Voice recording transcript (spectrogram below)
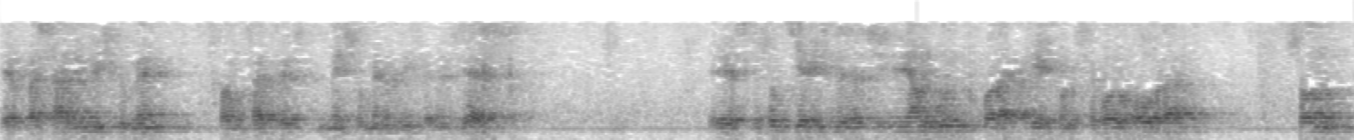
El pasar de un instrumento son partes más o menos diferenciadas. Es que son pianistas algún por aquí con qualsevol obra son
